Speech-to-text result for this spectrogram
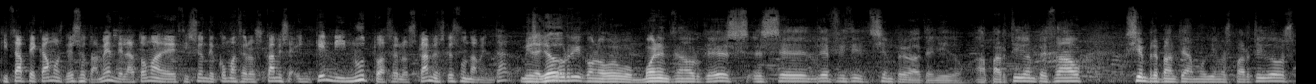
quizá pecamos de eso también, de la toma de decisión de cómo hacer los cambios, en qué minuto hacer los cambios, que es fundamental. Mira, yo. Burri, con lo buen entrenador que es, ese déficit siempre lo ha tenido. A partido empezado, siempre plantea muy bien los partidos,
